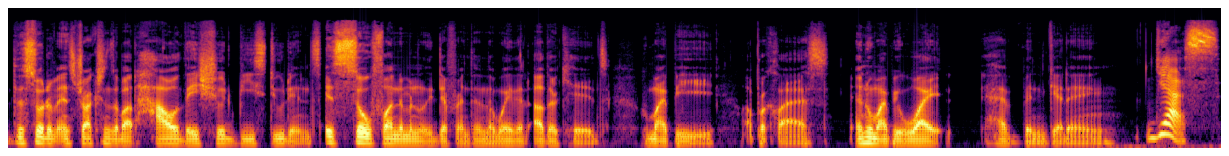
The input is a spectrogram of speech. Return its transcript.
The sort of instructions about how they should be students is so fundamentally different than the way that other kids who might be upper class and who might be white have been getting. Yes.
